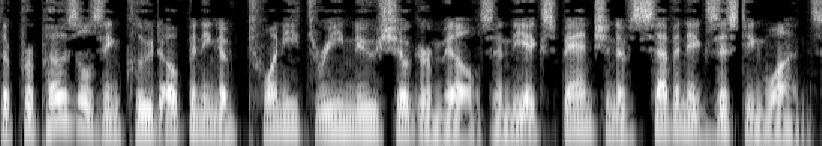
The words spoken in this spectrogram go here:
The proposals include opening of 23 new sugar mills and the expansion of seven existing ones,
